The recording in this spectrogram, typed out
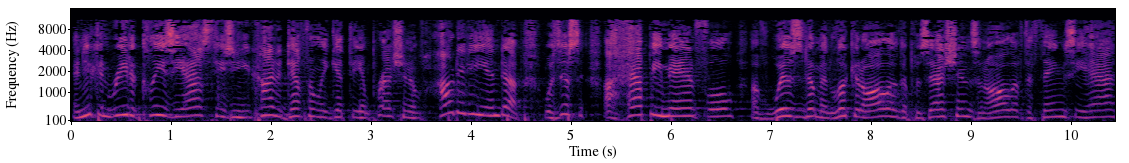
And you can read Ecclesiastes and you kind of definitely get the impression of how did he end up? Was this a happy man full of wisdom and look at all of the possessions and all of the things he had?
